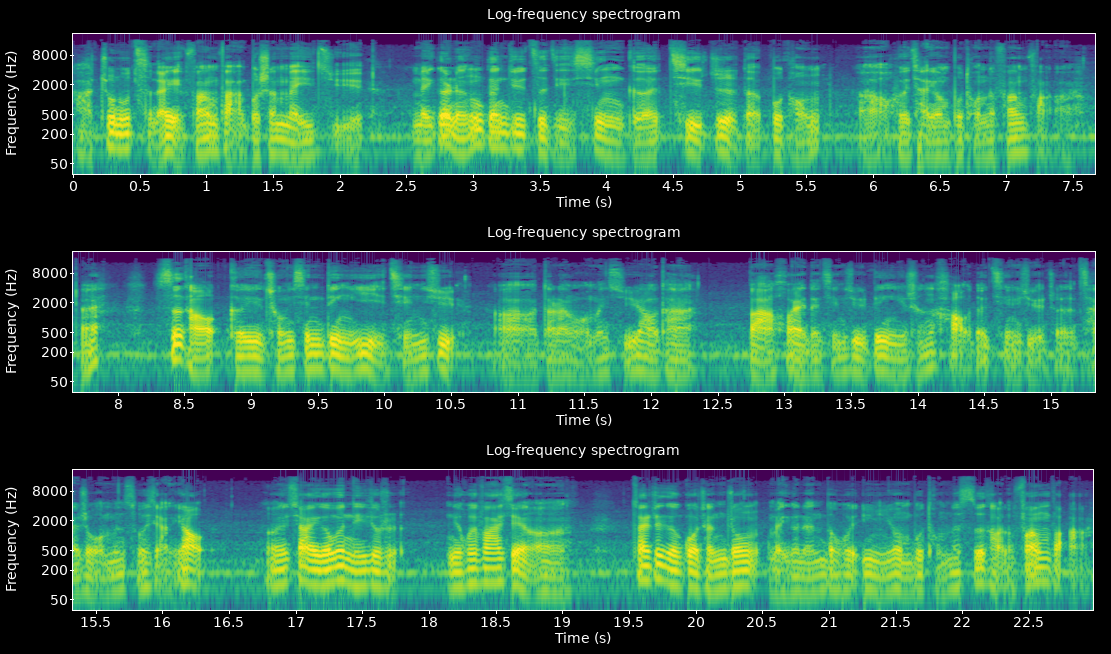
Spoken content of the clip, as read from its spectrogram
啊！诸如此类，方法不胜枚举。每个人根据自己性格气质的不同啊，会采用不同的方法啊。哎，思考可以重新定义情绪啊！当然，我们需要它把坏的情绪定义成好的情绪，这才是我们所想要的。嗯，下一个问题就是，你会发现啊。在这个过程中，每个人都会运用不同的思考的方法，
